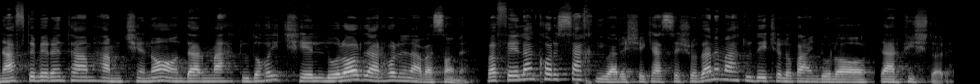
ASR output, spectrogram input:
نفت برنت هم همچنان در محدوده های 40 دلار در حال نوسانه و فعلا کار سختی برای شکسته شدن محدوده 45 دلار در پیش داره.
